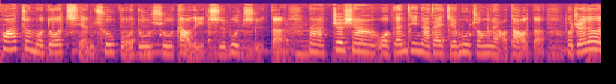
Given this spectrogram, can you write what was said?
花这么多钱出国读书，到底值不值得？那就像我跟 Tina 在节目中聊到的，我觉得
